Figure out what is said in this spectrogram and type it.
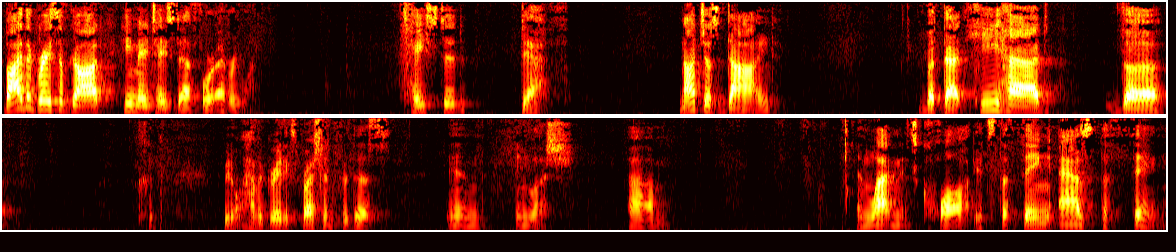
by the grace of God he may taste death for everyone. Tasted death. Not just died, but that he had the. we don't have a great expression for this in English. Um, in Latin, it's qua. It's the thing as the thing.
